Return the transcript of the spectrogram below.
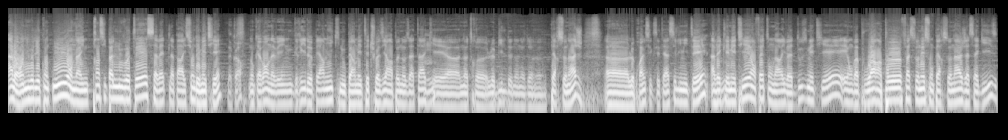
Alors au niveau des contenus, on a une principale nouveauté, ça va être l'apparition des métiers. D'accord Donc avant on avait une grille de permis qui nous permettait de choisir un peu nos attaques Mhm. et euh, notre le build de notre euh, personnage. Euh, le problème c'est que c'était assez limité. Avec Mhm. les métiers, en fait, on arrive à 12 métiers et on va pouvoir un peu façonner son personnage à sa guise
